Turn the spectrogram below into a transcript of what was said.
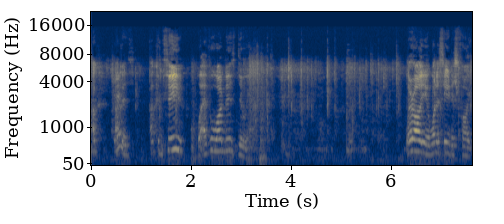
I, I can I can see whatever everyone is doing. Where are you? I want to see this fight.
